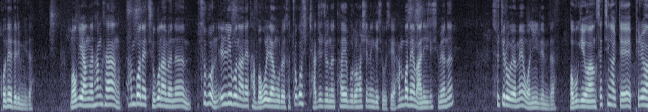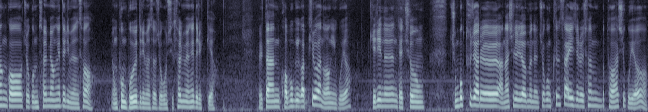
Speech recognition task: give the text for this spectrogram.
권해드립니다. 먹이 양은 항상 한 번에 주고 나면은 수분 1, 2분 안에 다 먹을 양으로 해서 조금씩 자주 주는 타입으로 하시는 게 좋으세요. 한 번에 많이 주시면은 수질 오염의 원인이 됩니다. 거북이 여왕 세팅할 때 필요한 거 조금 설명해 드리면서 용품 보여드리면서 조금씩 설명해 드릴게요. 일단 거북이가 필요한 어항이고요. 길이는 대충 중복 투자를 안 하시려면 조금 큰 사이즈를 처음부터 하시고요.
